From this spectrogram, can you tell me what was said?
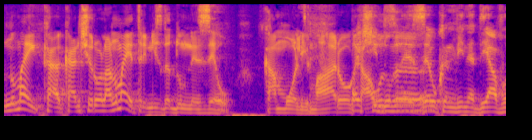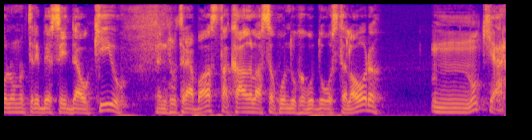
nu mai, ca, cancerul ăla nu mai e trimis de Dumnezeu ca molimă, are o Păi cauză... și Dumnezeu când vine diavolul nu trebuie să-i dea ochiul pentru treaba asta, ca ăla să conducă cu 200 la oră? Nu chiar.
